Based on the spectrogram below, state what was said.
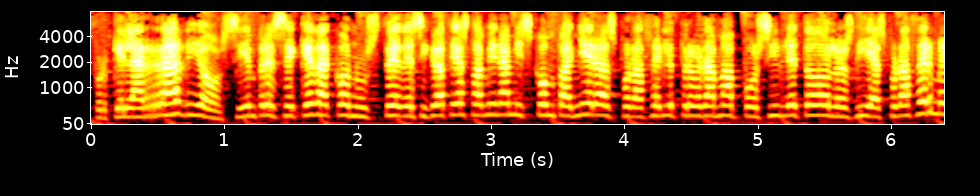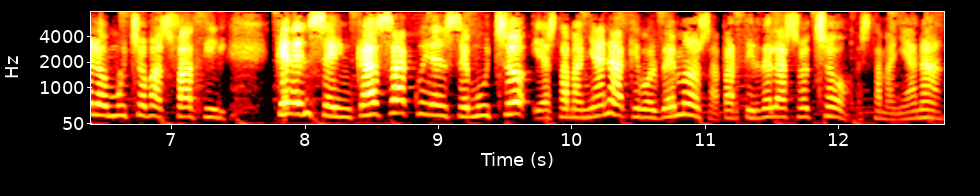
porque la radio siempre se queda con ustedes. Y gracias también a mis compañeras por hacer el programa posible todos los días, por hacérmelo mucho más fácil. Quédense en casa, cuídense mucho y hasta mañana, que volvemos a partir de las 8. Hasta mañana.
